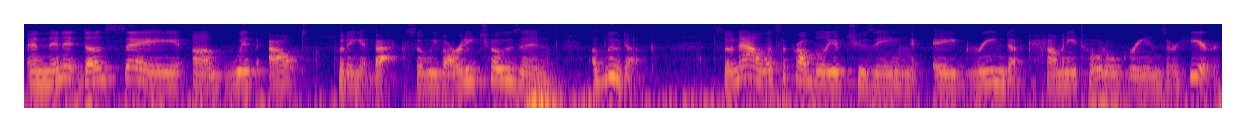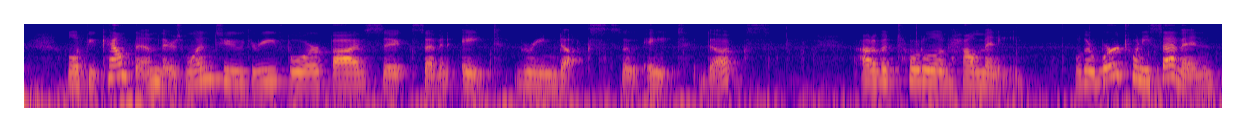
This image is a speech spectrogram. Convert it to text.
and then it does say um, without putting it back. So we've already chosen a blue duck. So now what's the probability of choosing a green duck? How many total greens are here? Well, if you count them, there's one, two, three, four, five, six, seven, eight green ducks. So eight ducks out of a total of how many? Well, there were 27,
